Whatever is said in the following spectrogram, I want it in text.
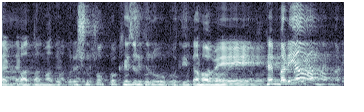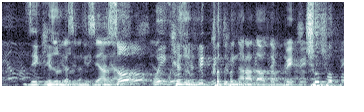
দেখবা তোমার উপরে সুপক্ষ খেজুরগুলো পতিত হবে। হে মারিয়াম যে খেজুর গাছের নিচে আসো ওই খেজুর বৃক্ষ তুমি নাড়া দাও, দেখবে সুপক্ষ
